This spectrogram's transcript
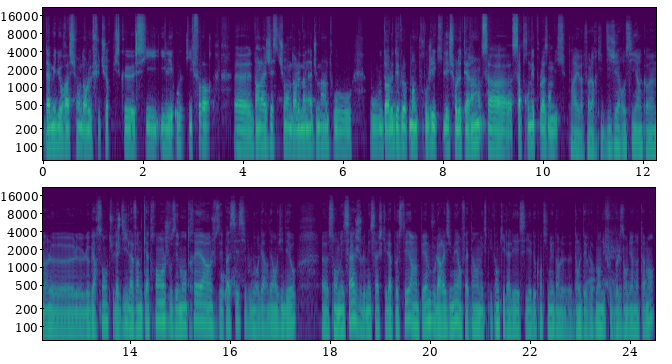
d'amélioration dans le futur, puisque si il est aussi fort euh, dans la gestion, dans le management ou, dans le développement de projets qu'il est sur le terrain, ça, promet pour la Zambie. Il va falloir qu'il digère aussi hein, quand même, hein, le, garçon. Tu l'as dit, il a 24 ans. Je vous ai montré, hein, je vous ai passé, si vous nous regardez en vidéo, euh, son message, le message qu'il a posté. PM vous l'a résumé en fait, en expliquant qu'il allait essayer de continuer dans le, développement du football zambien notamment.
